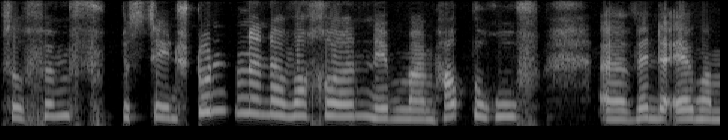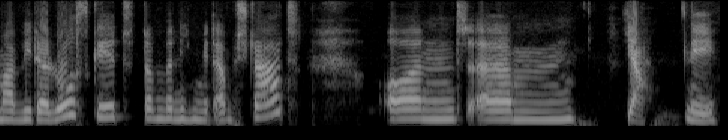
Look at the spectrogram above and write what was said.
so fünf bis zehn Stunden in der Woche neben meinem Hauptberuf, äh, wenn der irgendwann mal wieder losgeht, dann bin ich mit am Start. Und ähm, ja, nee,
